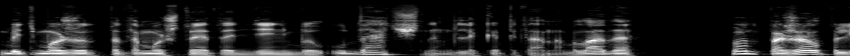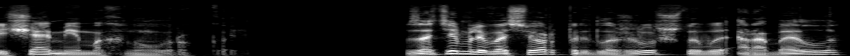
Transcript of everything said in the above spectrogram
Быть может, потому что этот день был удачным для капитана Блада, он пожал плечами и махнул рукой. Затем Левасер предложил, чтобы Арабелла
